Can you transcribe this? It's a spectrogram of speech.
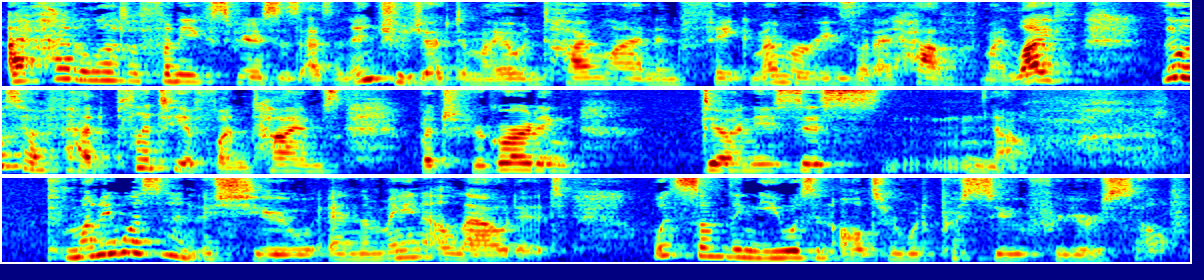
I've had a lot of funny experiences as an introject in my own timeline and fake memories that I have of my life. Those have had plenty of fun times, but regarding Dionysus, no. If money wasn't an issue and the main allowed it, what's something you as an alter would pursue for yourself?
